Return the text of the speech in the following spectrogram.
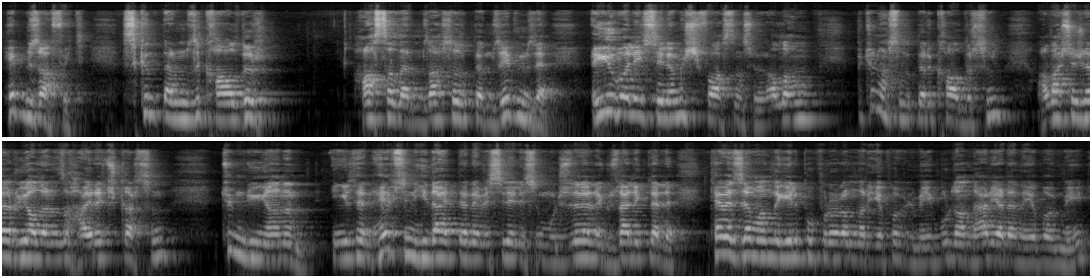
Hepimizi affet. Sıkıntılarımızı kaldır hastalarımıza, hastalıklarımıza hepimize Eyüp Aleyhisselam'ın şifasını söylüyor. Allah'ım bütün hastalıkları kaldırsın. Allah Celle rüyalarınızı hayra çıkarsın. Tüm dünyanın, İngiltere'nin hepsinin hidayetlerine vesile eylesin. Mucizelerle, güzelliklerle tevez zamanda gelip bu programları yapabilmeyi, buradan da her yerden de yapabilmeyi,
